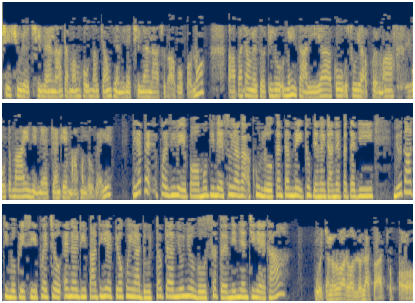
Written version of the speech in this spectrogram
ရှေ့ရှုတဲ့ခြေလှမ်းလားဒါမှမဟုတ်နောက်ကြောင်းပြန်နေတဲ့ခြေလှမ်းလားဆိုတာကိုပေါ့နော်။ဘာကြောင့်လဲဆိုတော့ဒီလိုအမိန့်စာတွေကကိုယ့်အစိုးရအဖွဲ့မှာသမိုင်းအနေနဲ့ကျန်ခဲ့မှာမို့လို့ပဲလေ။” အရပ်ဘက်အဖွဲ့အစည်းတွေအပေါ် မွန်ပြည်နယ်အစိုးရက အခုလို ကန့်သတ်မိန့် ထုတ်ပြန်လိုက်တာနဲ့ ပတ်သက်ပြီး အမျိုးသားဒီမိုကရေစီအဖွဲ့ချုပ် NLD ပါတီရဲ့ ပြောခွင့်ရသူ ဒေါက်တာမျိုးညွန့်ကို ဆက်သွယ်မေးမြန်းကြည့်တဲ့အခါ ကျနော်တို့ကတော့ လွတ်လပ်စွာ ထုတ်ဖော်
